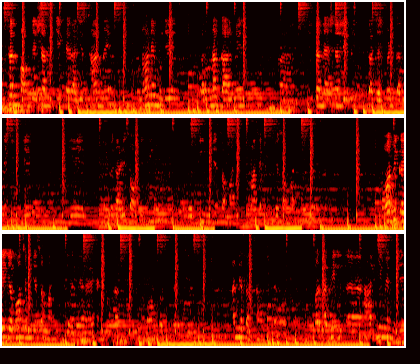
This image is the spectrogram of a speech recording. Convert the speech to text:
मंथन फाउंडेशन एक है राजस्थान में। उन्होंने मुझे कोरोना काल में इंटरनेशनल लेवल का जजमेंट करने की मुझे, ये ज़िम्मेदारी सौंपी थी। वो भी मुझे सम्मानित, वहाँ से भी मुझे सम्मानित किया और भी कई जगहों से मुझे सम्मानित किया गया है। महोत्सव की तरफ़ से भी, अन्य संस्थाओं की तरफ़ से। और अभी हाल ही में मुझे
